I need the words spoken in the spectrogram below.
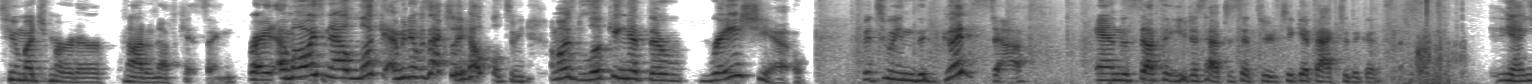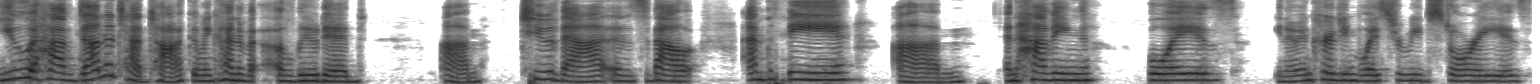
too much murder, not enough kissing, right? I'm always now look. I mean, it was actually helpful to me. I'm always looking at the ratio between the good stuff and the stuff that you just have to sit through to get back to the good stuff. Yeah, you have done a TED talk, and we kind of alluded um, to that. It's about empathy um, and having boys, you know, encouraging boys to read stories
